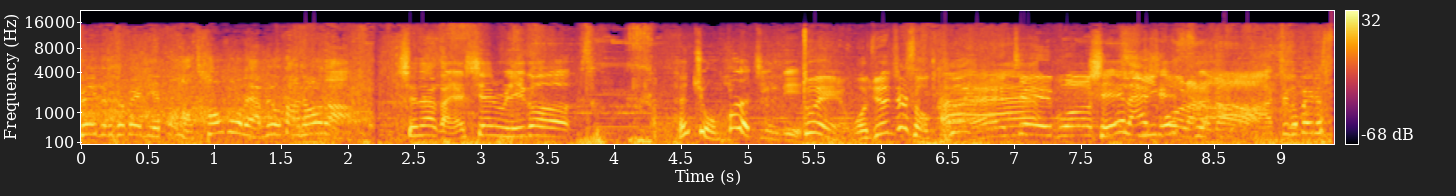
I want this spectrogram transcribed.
飞哥这个位置也不好操作了呀，没有大招的，现在感觉陷入了一个很窘迫的境地。对，我觉得这首歌，哎，这一波谁来谁死啊？这个位置死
